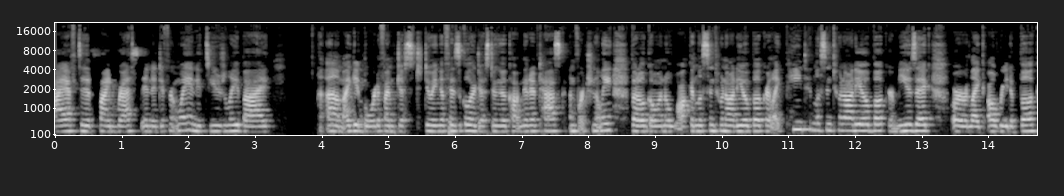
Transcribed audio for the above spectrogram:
i have to find rest in a different way. And it's usually by um, I get bored if I'm just doing a physical or just doing a cognitive task, unfortunately, but I'll go on a walk and listen to an audiobook or like paint and listen to an audiobook or music or like I'll read a book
